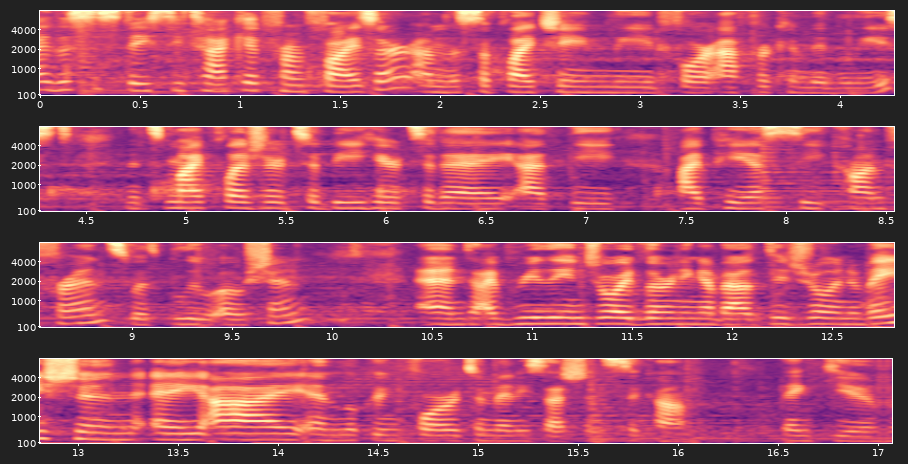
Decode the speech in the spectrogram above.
Hi, this is Stacie Tackett from Pfizer. I'm the supply chain lead for Africa Middle East. It's my pleasure to be here today at the IPSC conference with Blue Ocean. And I've really enjoyed learning about digital innovation, AI, and looking forward to many sessions to come. Thank you.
